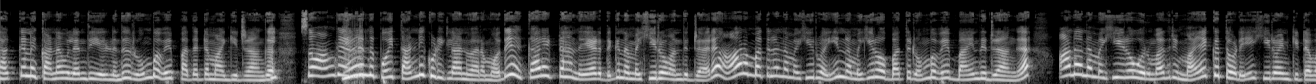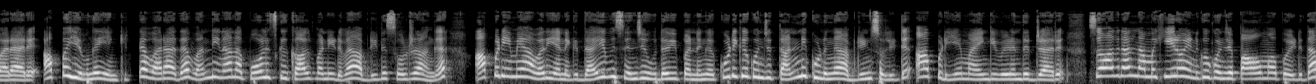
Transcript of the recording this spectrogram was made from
டக்குன்னு கனவுல இருந்து எழுந்து ரொம்பவே பதட்டமாகிடுறாங்க. சோ அங்க எழுந்து போய் தண்ணி குடிக்கலான்னு வரும்போது கரெக்டா அந்த இடத்துக்கு நம்ம ஹீரோ வந்துடுறாரு. ஆரம்பத்துல நம்ம ஹீரோயின் நம்ம ஹீரோவை பார்த்து ரொம்பவே பயந்துடுறாங்க. ஆனா நம்ம ஹீரோ ஒரு மாதிரி மயக்கத்தோடைய ஹீரோயின் கிட்ட வராரு. அப்ப இவங்க என் கிட்ட வராத வந்தினா நான் போலீஸ்க்கு கால் பண்ணிடுவேன் அப்படின்னு சொல்றாங்க. அப்படியுமே அவர் எனக்கு தயவு செஞ்சு உதவி பண்ணுங்க. குடிக்க கொஞ்சம் தண்ணி கொடுங்க அப்படின்னு சொல்லிட்டு அப்படியே மயங்கி விழுந்துடுறாரு. ஸோ அதனால நம்ம ஹீரோயினுக்கு கொஞ்சம் பாவமா போயிடுதா?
